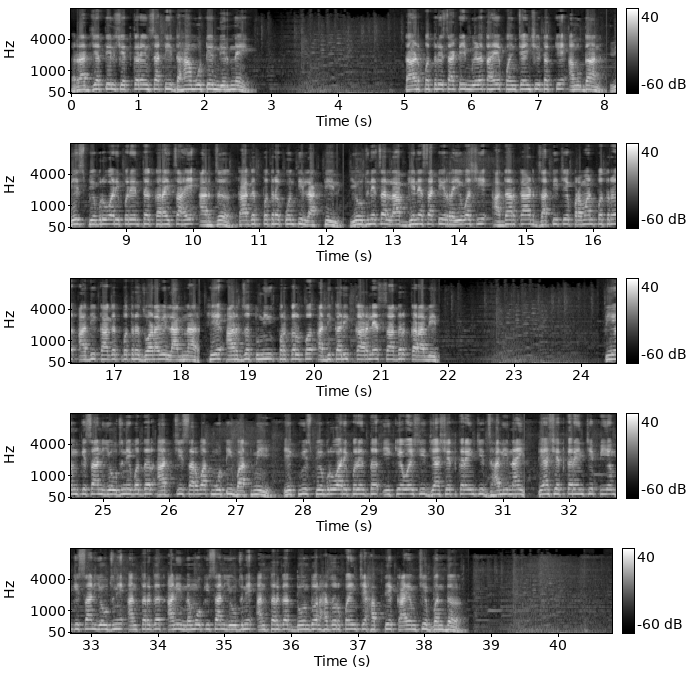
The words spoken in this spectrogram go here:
राज्यातील शेतकऱ्यांसाठी दहा मोठे निर्णय. ताडपत्रेसाठी मिळत आहे पंच्याऐंशी टक्के अनुदान. वीस फेब्रुवारी पर्यंत करायचा आहे अर्ज. कागदपत्र कोणती लागतील? योजनेचा लाभ घेण्यासाठी रहिवासी आधार कार्ड जातीचे प्रमाणपत्र आदी कागदपत्र जोडावे लागणार. हे अर्ज तुम्ही प्रकल्प अधिकारी कार्यालयात सादर करावेत. पीएम किसान योजनेबद्दल आजची सर्वात मोठी बातमी. एकवीस फेब्रुवारी पर्यंत ई ज्या शेतकऱ्यांची झाली नाही त्या शेतकऱ्यांचे पीएम किसान योजने अंतर्गत आणि नमो किसान योजने अंतर्गत दोन दोन हजार रुपयांचे हप्ते कायमचे बंद.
